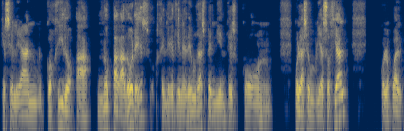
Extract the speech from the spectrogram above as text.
que se le han cogido a no pagadores, gente que tiene deudas pendientes con, con la seguridad social, con lo cual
